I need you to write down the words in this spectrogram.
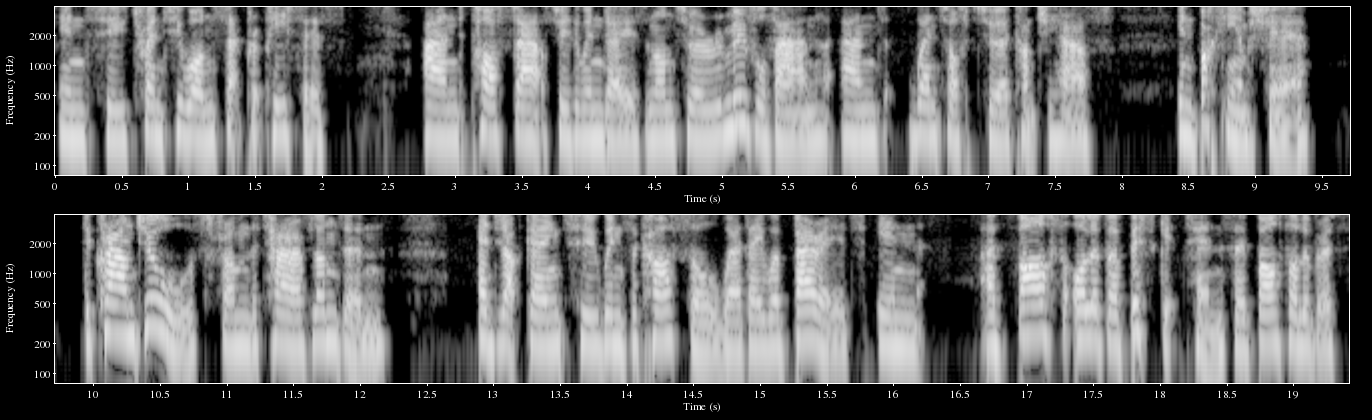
into 21 separate pieces and passed out through the windows and onto a removal van and went off to a country house in Buckinghamshire. The crown jewels from the Tower of London ended up going to Windsor Castle, where they were buried in a Bath Oliver biscuit tin. So Bath Olivers,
